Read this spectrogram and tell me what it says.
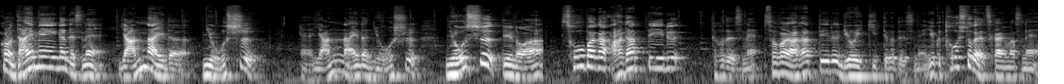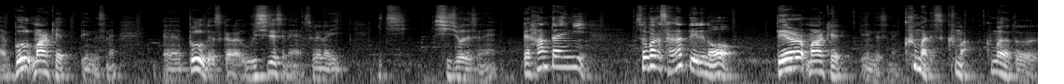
この題名がですね、やんない的牛市。えやんない的牛市。牛市っていうのは、相場が上がっているってことですね。相場が上がっている領域ってことですね。よく投資とかで使いますね。ブルマーケットって言うんですね。えーブルですから牛ですね。それの一市場ですね。で、反対に相場が下がっているのをベアマーケットって言うんですね。クマです。クマ。クマだと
